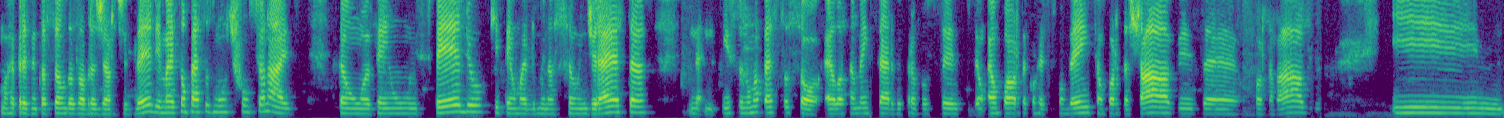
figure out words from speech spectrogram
uma representação das obras de arte dele, mas são peças multifuncionais. Então, eu tenho um espelho que tem uma iluminação indireta, isso numa peça só. Ela também serve para você, é um porta-correspondência, é um porta-chaves, é um porta-vasos. E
